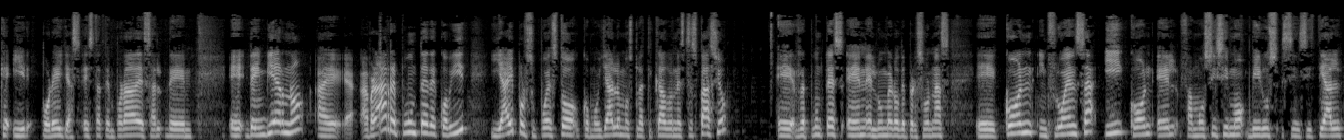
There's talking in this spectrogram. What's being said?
que ir por ellas. Esta temporada de, de eh, de invierno eh, habrá repunte de COVID y hay, por supuesto, como ya lo hemos platicado en este espacio, eh, repuntes en el número de personas con influenza y con el famosísimo virus sincitial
